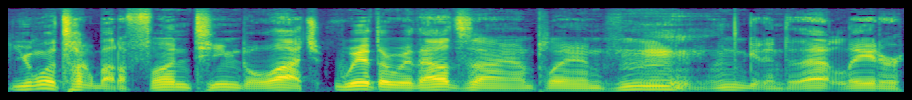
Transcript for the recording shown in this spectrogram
you want to talk about a fun team to watch with or without Zion playing. Hmm, we'll get into that later.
